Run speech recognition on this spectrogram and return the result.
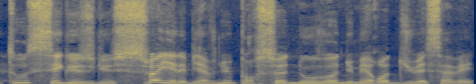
Salut à tous, c'est Gus Gus. Soyez les bienvenus pour ce nouveau numéro du SAV.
